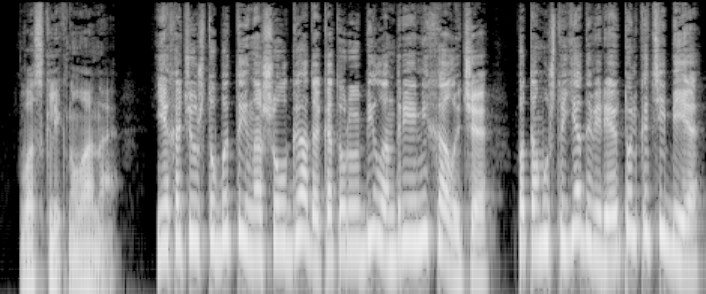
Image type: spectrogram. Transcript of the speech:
— воскликнула она. «Я хочу, чтобы ты нашел гада, который убил Андрея Михайловича, потому что я доверяю только тебе.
